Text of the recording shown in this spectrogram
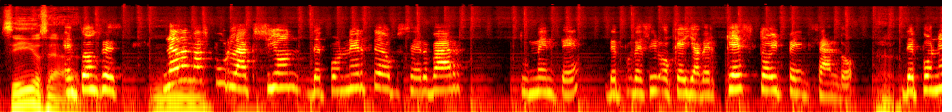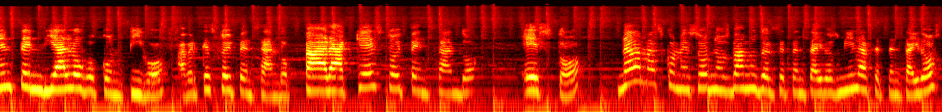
Sí, o sea. Entonces, nada mm. más por la acción de ponerte a observar tu mente, de decir, ok, a ver, ¿qué estoy pensando? De ponerte en diálogo contigo, a ver qué estoy pensando, para qué estoy pensando esto. Nada más con eso nos vamos del 72 mil a 72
